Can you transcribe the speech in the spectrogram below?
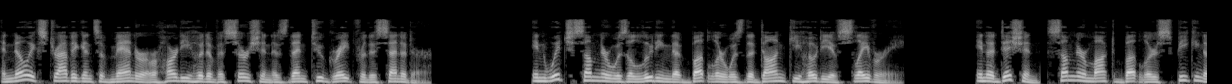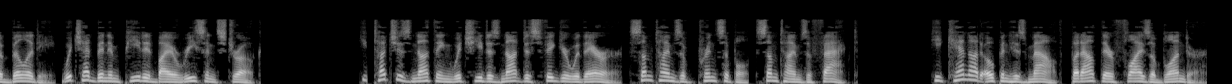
and no extravagance of manner or hardihood of assertion is then too great for this senator." In which Sumner was alluding that Butler was the Don Quixote of slavery. In addition, Sumner mocked Butler's speaking ability, which had been impeded by a recent stroke. He touches nothing which he does not disfigure with error, sometimes of principle, sometimes of fact. He cannot open his mouth, but out there flies a blunder.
